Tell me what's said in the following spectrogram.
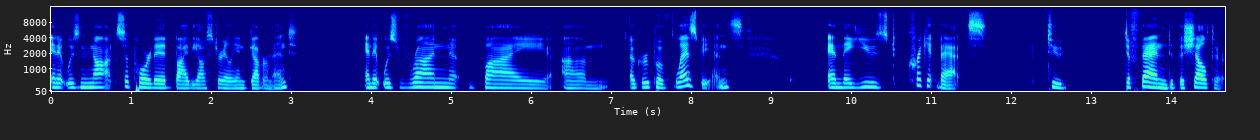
and it was not supported by the Australian government. And it was run by um, a group of lesbians, and they used cricket bats to defend the shelter.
